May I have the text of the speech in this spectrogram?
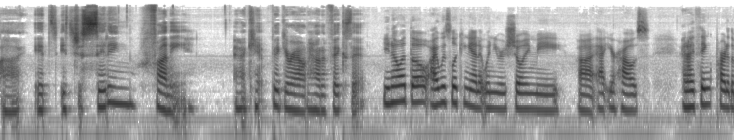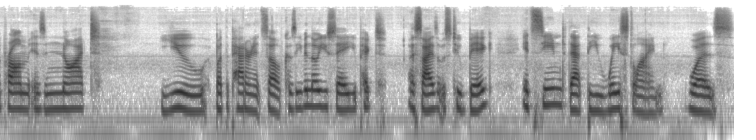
Uh, it's it's just sitting funny, and I can't figure out how to fix it. You know what though? I was looking at it when you were showing me uh, at your house, and I think part of the problem is not you, but the pattern itself. Because even though you say you picked a size that was too big, it seemed that the waistline was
